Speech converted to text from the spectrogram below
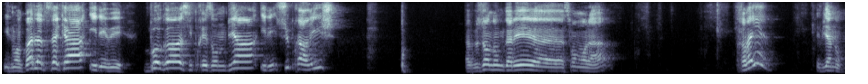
Il ne demande pas de la tzaka, il est beau gosse, il présente bien, il est super riche. Pas besoin donc d'aller euh, à ce moment-là travailler? Eh bien non.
